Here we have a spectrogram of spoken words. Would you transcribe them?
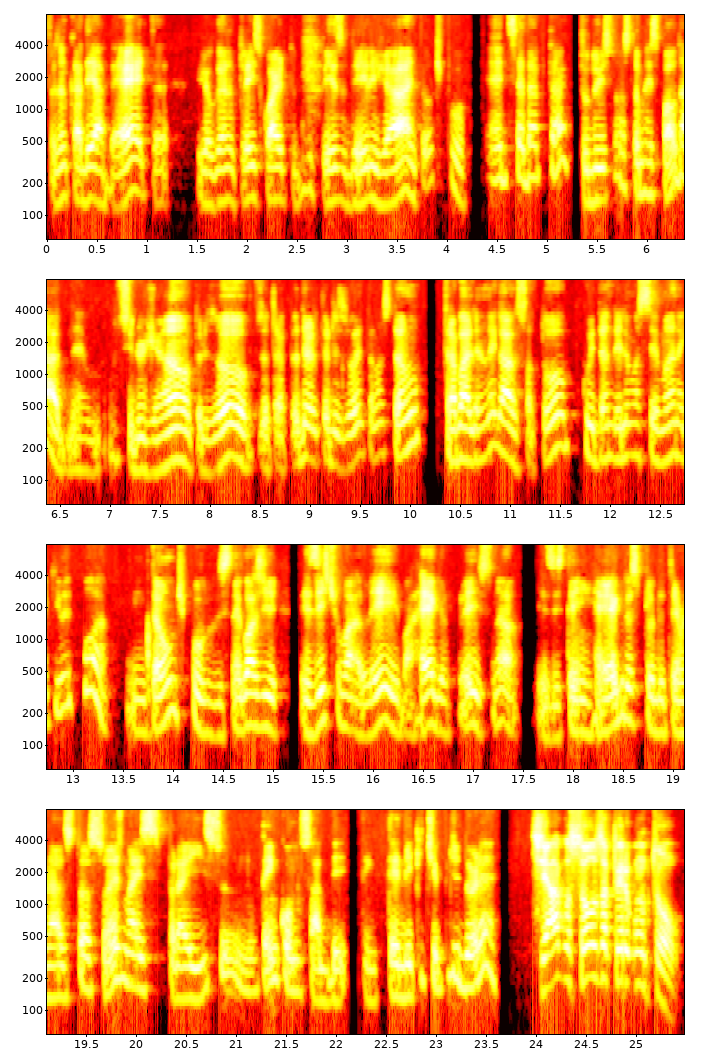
fazendo cadeia aberta, jogando três quartos do peso dele já. Então, tipo, é de se adaptar. Tudo isso nós estamos respaldados, né? O cirurgião autorizou, o fisioterapeuta autorizou, então nós estamos trabalhando legal. Eu só tô cuidando dele uma semana aqui, mas, porra, então, tipo, esse negócio de existe uma lei, uma regra para isso? Não. Existem regras para determinadas situações, mas para isso não tem como saber. Tem que entender que tipo de dor é. Tiago Souza perguntou:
